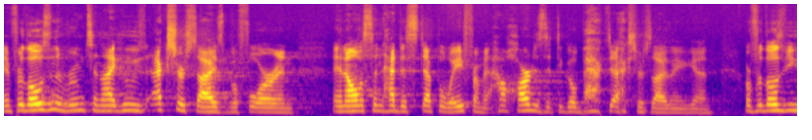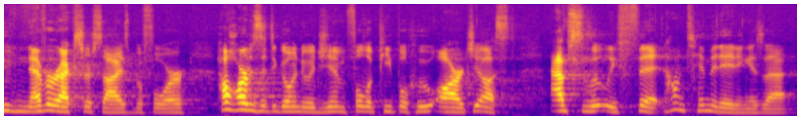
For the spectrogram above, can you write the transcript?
And for those in the room tonight who've exercised before and, and all of a sudden had to step away from it, how hard is it to go back to exercising again? Or for those of you who've never exercised before, how hard is it to go into a gym full of people who are just absolutely fit? How intimidating is that?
